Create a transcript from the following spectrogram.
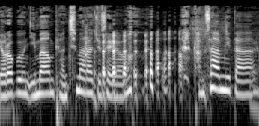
여러분 이 마음 변치 말아주세요. 감사합니다. 네.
